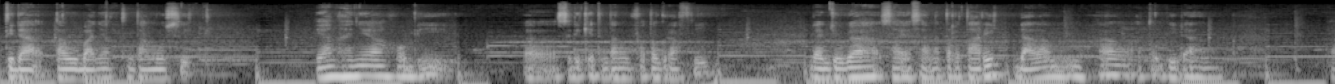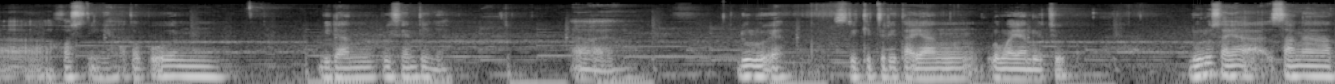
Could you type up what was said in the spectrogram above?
tidak tahu banyak tentang musik, yang hanya hobi uh, sedikit tentang fotografi, dan juga saya sangat tertarik dalam hal atau bidang uh, hosting ya ataupun bidang presenting ya. Uh, dulu ya sedikit cerita yang lumayan lucu dulu saya sangat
